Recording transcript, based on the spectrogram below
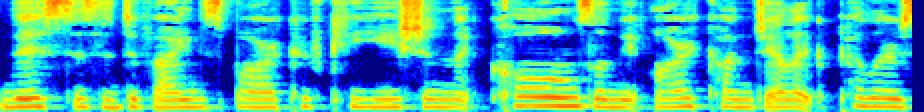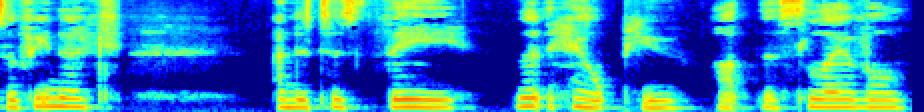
This is the divine spark of creation that calls on the archangelic pillars of Enoch, and it is they that help you at this level.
